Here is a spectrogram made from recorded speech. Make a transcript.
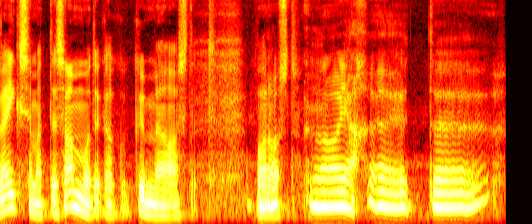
väiksemate sammudega kui kümme aastat vanust. nojah no, et äh,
